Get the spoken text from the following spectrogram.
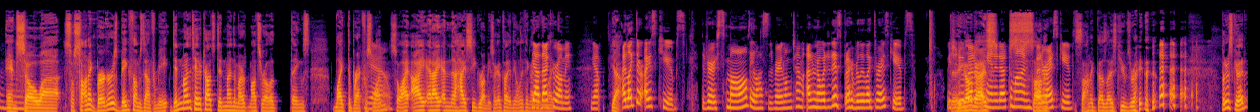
Mm-hmm. And so uh so Sonic Burgers, big thumbs down for me. Didn't mind the tater tots. Didn't mind the mar- mozzarella things. Like the breakfast Yeah. one. So I I and I and the Hi-C me. So I got to tell you, the only thing I Yeah, didn't that like, grew on me. Yep. Yeah. I like their ice cubes. They're very small. They lasted a very long time. I don't know what it is, but I really like their ice cubes. We There should do go, better, guys. Canada. Come on, Sonic- better ice cubes. Sonic does ice cubes right. but it was good.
